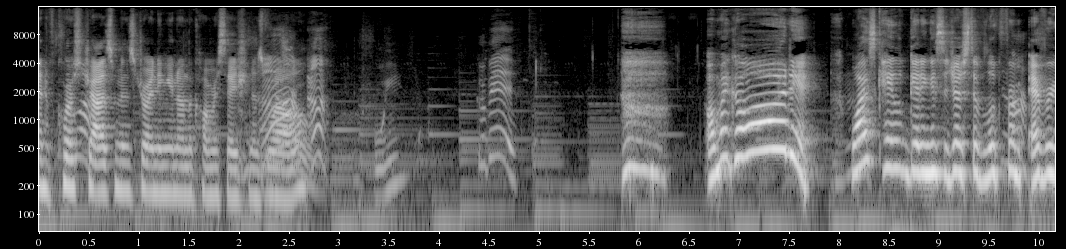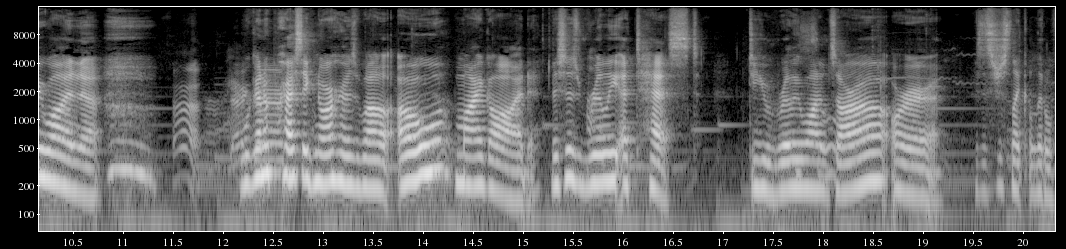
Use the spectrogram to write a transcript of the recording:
And of course, Jasmine's joining in on the conversation as well. Oh my god! Why is Caleb getting a suggestive look from everyone? We're gonna press ignore her as well. Oh my god. This is really a test. Do you really want Zara or is this just like a little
